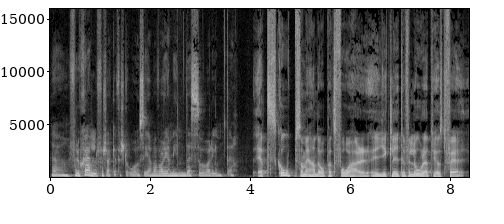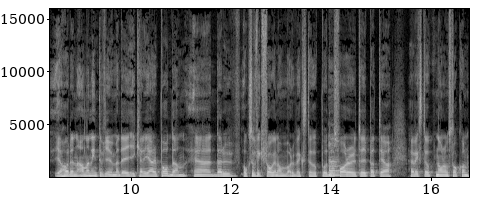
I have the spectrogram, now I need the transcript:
Eh, för att själv försöka förstå och se vad var det jag mindes och vad var det inte ett skop som jag hade hoppats få här gick lite förlorat just. För jag hörde en annan intervju med dig i Karriärpodden. Eh, där du också fick frågan om var du växte upp. Och då mm. svarade du typ att jag, jag växte upp norr om Stockholm.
